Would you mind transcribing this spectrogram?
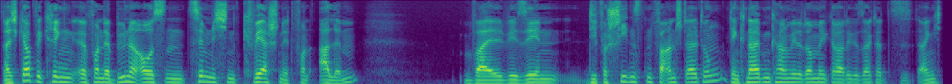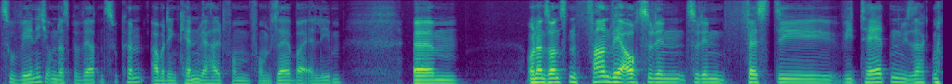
Also ich glaube, wir kriegen äh, von der Bühne aus einen ziemlichen Querschnitt von allem, weil wir sehen die verschiedensten Veranstaltungen. Den Kneipenkarneval, wie der Dominik gerade gesagt hat, ist eigentlich zu wenig, um das bewerten zu können, aber den kennen wir halt vom, vom selber erleben. Ähm, und ansonsten fahren wir auch zu den, zu den Festivitäten, wie sagt man,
